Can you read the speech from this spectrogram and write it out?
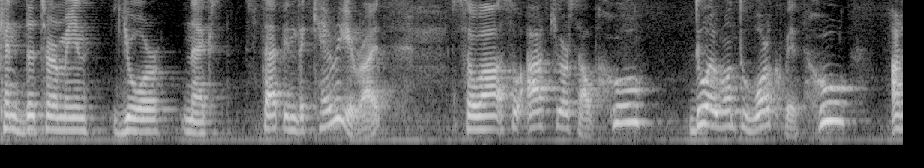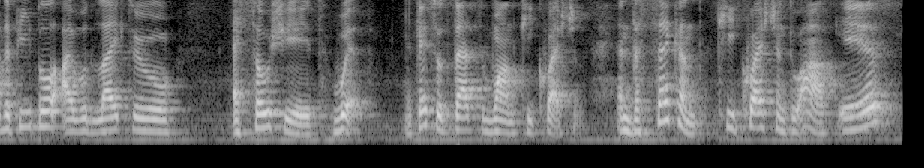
can determine your next step in the career, right? So, uh, so ask yourself, who do I want to work with? Who are the people I would like to associate with? Okay, so that's one key question. And the second key question to ask is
